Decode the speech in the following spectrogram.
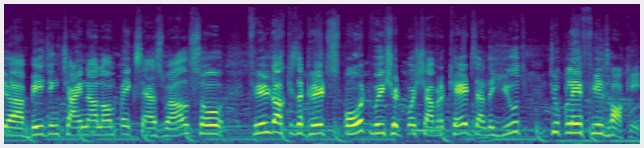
uh, Beijing, China Olympics as well. So field hockey is a great sport. We should push our kids and the youth to play field hockey.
